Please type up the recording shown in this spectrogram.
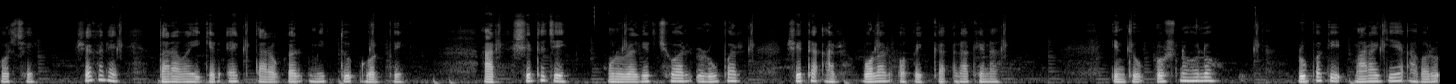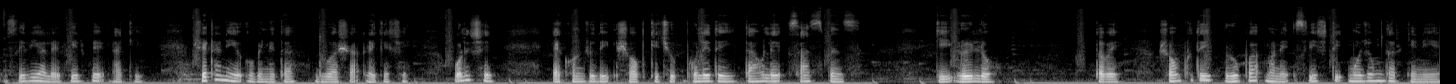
করছে। সেখানে ধারাবাহিকের এক তারকার মৃত্যু ঘটবে। আর সেটা যে অনুরাগের ছোঁয়ার রূপার সেটা আর বলার অপেক্ষা রাখে না। কিন্তু প্রশ্ন হলো, রূপা কি মারা গিয়ে আবারও সিরিয়ালে ফিরবে নাকি? সেটা নিয়ে অভিনেতা দুয়াশা রেখেছে। বলেছে, এখন যদি সব কিছু বলে দেই তাহলে সাসপেন্স কি রইল? তবে সম্প্রতি রূপা মানে সৃষ্টি মজুমদারকে নিয়ে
